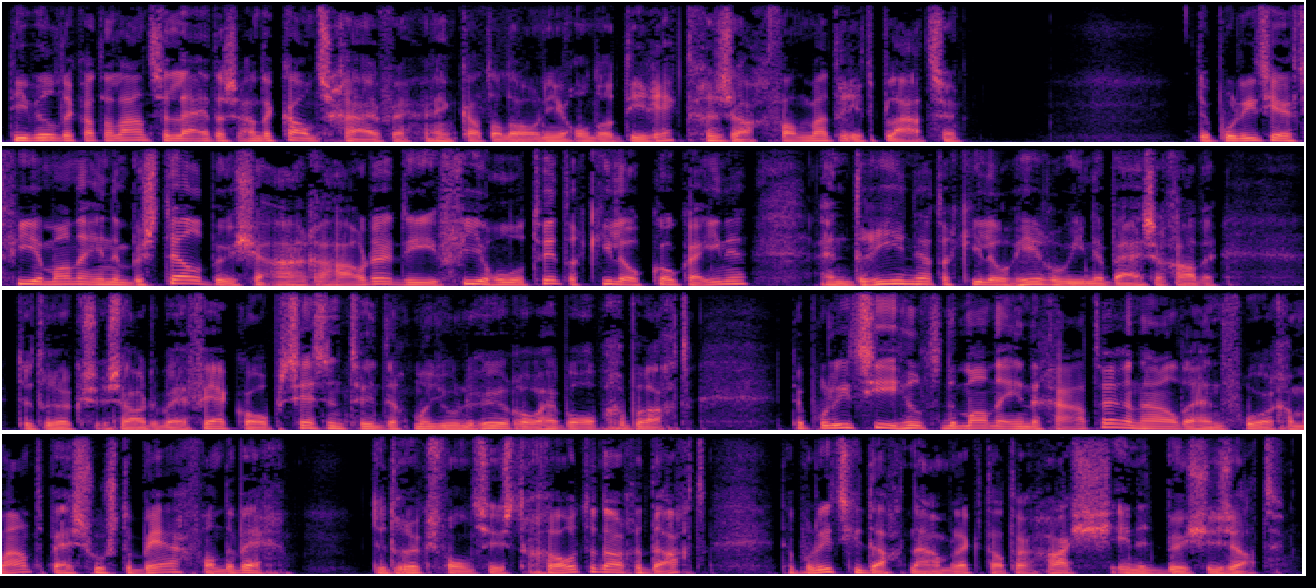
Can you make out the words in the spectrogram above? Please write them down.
Die wil de Catalaanse leiders aan de kant schuiven en Catalonië onder direct gezag van Madrid plaatsen. De politie heeft vier mannen in een bestelbusje aangehouden... die 420 kilo cocaïne en 33 kilo heroïne bij zich hadden. De drugs zouden bij verkoop 26 miljoen euro hebben opgebracht. De politie hield de mannen in de gaten en haalde hen vorige maand bij Soesterberg van de weg. De drugsfonds is groter dan gedacht. De politie dacht namelijk dat er hash in het busje zat.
